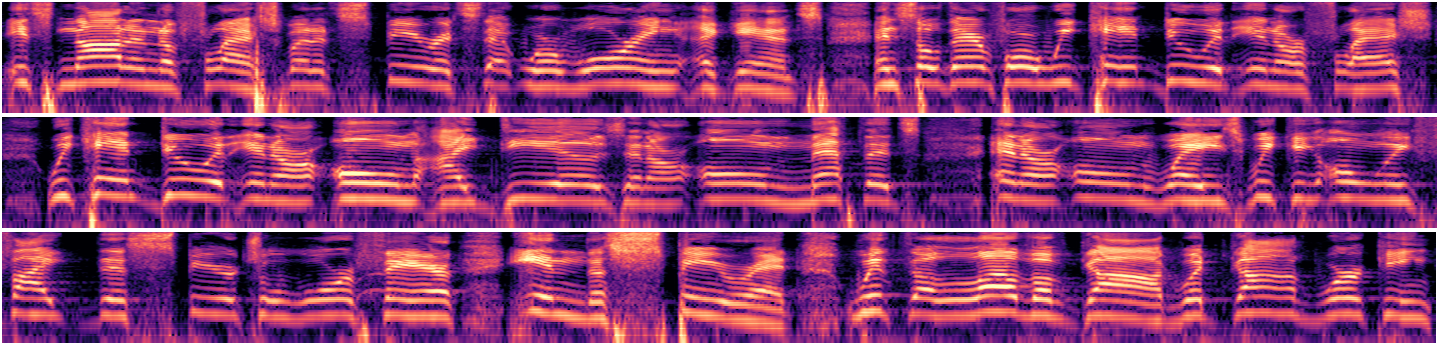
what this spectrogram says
It's not in the flesh, but it's spirits that we're warring against. And so, therefore, we can't do it in our flesh. We can't do it in our own ideas and our own methods and our own ways. We can only fight this spiritual warfare in the spirit with the love of God, with God working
